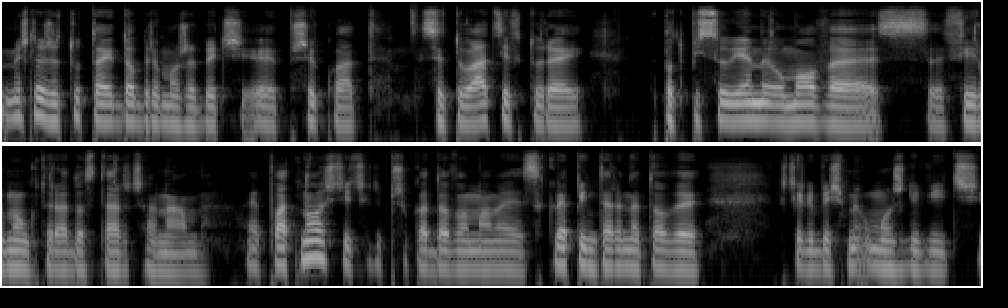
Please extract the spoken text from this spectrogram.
Myślę, że tutaj dobry może być e, przykład sytuacji, w której podpisujemy umowę z firmą, która dostarcza nam płatności, czyli przykładowo mamy sklep internetowy, chcielibyśmy umożliwić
